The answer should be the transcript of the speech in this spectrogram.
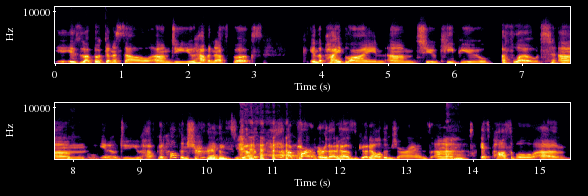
is that book going to sell um, do you have enough books in the pipeline um, to keep you afloat. Um, you know do you have good health insurance? Do you have a, a partner that has good health insurance? Um, uh-huh. it's possible. Um,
